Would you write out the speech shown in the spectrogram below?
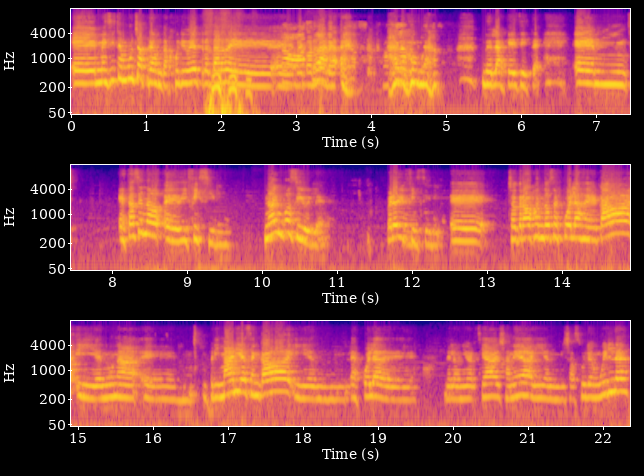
Eh, me hiciste muchas preguntas, Juli. Voy a tratar de eh, No, recordar algunas de las que hiciste. Eh, está siendo eh, difícil, no imposible, pero difícil. Eh, yo trabajo en dos escuelas de Cava y en una eh, primarias en Cava y en la escuela de, la Universidad de Llaneda y en Villa Azul en Wilde.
